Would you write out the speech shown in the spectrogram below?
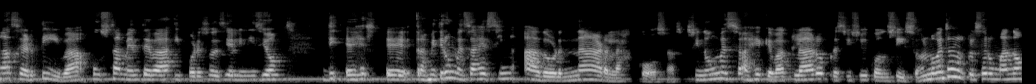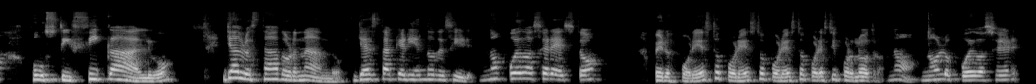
asertiva justamente va, y por eso decía al inicio, es eh, transmitir un mensaje sin adornar las cosas, sino un mensaje que va claro, preciso y conciso. En el momento en el que el ser humano justifica algo, ya lo está adornando, ya está queriendo decir, no puedo hacer esto, pero es por esto, por esto, por esto, por esto y por lo otro. No, no lo puedo hacer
